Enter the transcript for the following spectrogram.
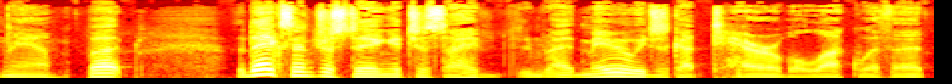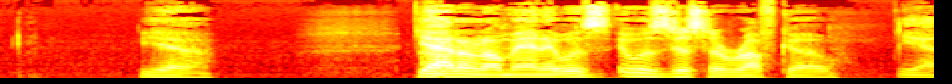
Yeah, but the deck's interesting. It just I, I maybe we just got terrible luck with it. yeah, yeah. I don't know, man. It was it was just a rough go. Yeah.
